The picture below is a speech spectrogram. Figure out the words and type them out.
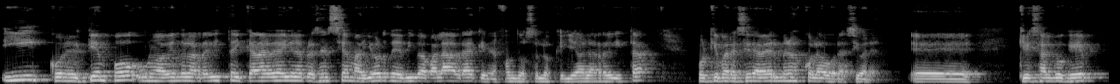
y con el tiempo uno va viendo la revista y cada vez hay una presencia mayor de viva palabra, que en el fondo son los que llevan la revista, porque pareciera haber menos colaboraciones, eh, que es algo que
